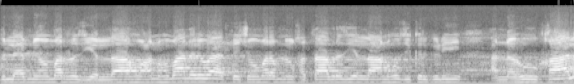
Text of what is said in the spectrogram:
عبد الله ابن عمر رضی الله عنهما روایت ته عمر ابن الخطاب رضی الله عنه ذکر کړي انه قال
